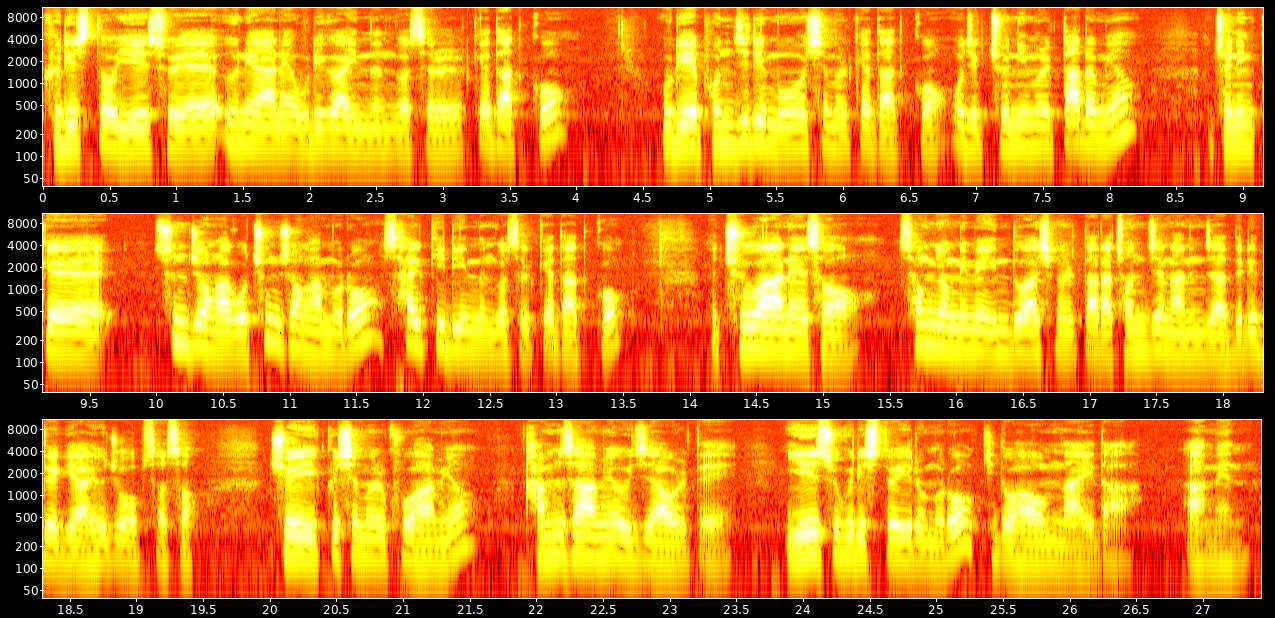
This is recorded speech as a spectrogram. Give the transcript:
그리스도 예수의 은혜 안에 우리가 있는 것을 깨닫고 우리의 본질이 무엇임을 깨닫고 오직 주님을 따르며 주님께 순종하고 충성함으로 살 길이 있는 것을 깨닫고 주 안에서 성령님의 인도하심을 따라 전진하는 자들이 되게 하여 주옵소서. 주의 이끄심을 구하며 감사하며 의지하올 때 예수 그리스도의 이름으로 기도하옵나이다. 아멘.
